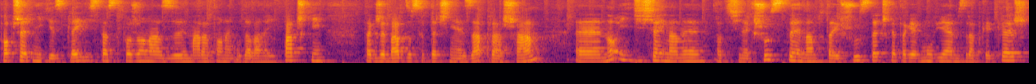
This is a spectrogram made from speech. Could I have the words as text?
poprzednich. Jest playlista stworzona z maratonem udawanej paczki, także bardzo serdecznie zapraszam. E, No i dzisiaj mamy odcinek szósty. Mam tutaj szósteczkę, tak jak mówiłem, zdrabkę cash.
